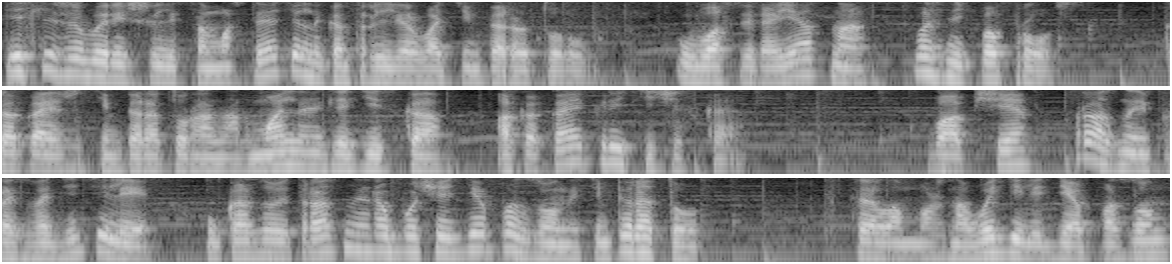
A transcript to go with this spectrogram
Если же вы решили самостоятельно контролировать температуру, у вас вероятно возник вопрос, какая же температура нормальная для диска, а какая критическая. Вообще, разные производители указывают разные рабочие диапазоны температур. В целом можно выделить диапазон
